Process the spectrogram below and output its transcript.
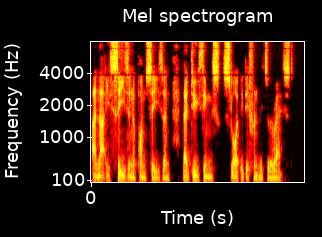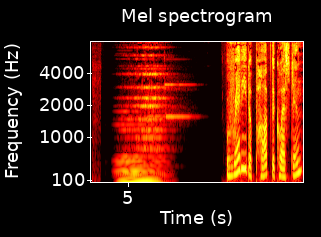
and that is season upon season, they do things slightly differently to the rest. Ready to pop the question?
